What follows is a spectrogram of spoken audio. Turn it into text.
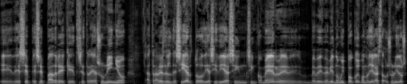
eh, de ese, ese padre que se trae a su niño a través del desierto, días y días sin, sin comer, eh, bebiendo muy poco, y cuando llega a Estados Unidos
